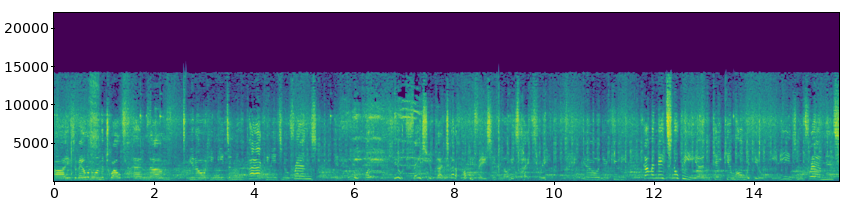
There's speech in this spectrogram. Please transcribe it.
Uh, he's available on the 12th, and um, you know he needs a new pack. He needs new friends. And ooh, what a cute face you've got. He's got a puppy face, even though he's like three. You know, you're cutie. Come and meet Snoopy and take him home with you. He needs new friends.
